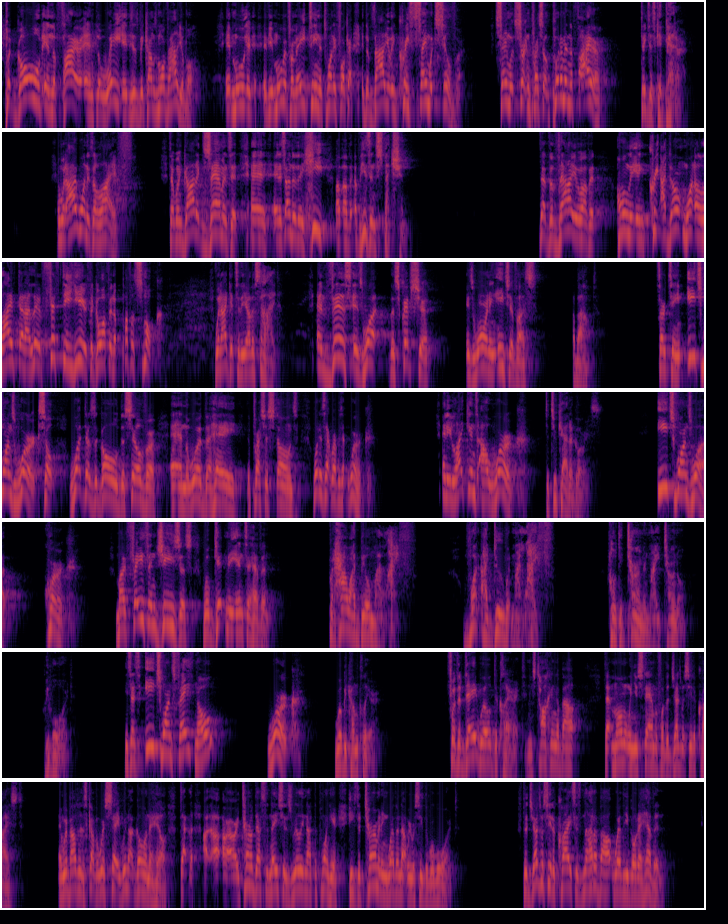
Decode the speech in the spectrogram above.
Put gold in the fire, and the weight it just becomes more valuable. It move, if, if you move it from 18 to 24, the value increases. Same with silver. Same with certain pressure. Put them in the fire, they just get better. And what I want is a life that when God examines it and, and it's under the heat of, of, of his inspection, that the value of it only increase. I don't want a life that I live 50 years to go off in a puff of smoke when I get to the other side. And this is what the scripture is warning each of us about. 13, each one's work. So, what does the gold, the silver, and the wood, the hay, the precious stones, what does that represent? Work. And he likens our work to two categories. Each one's what? Work. My faith in Jesus will get me into heaven. But how I build my life, what I do with my life, will determine my eternal reward. He says, each one's faith, no, work will become clear. For the day will declare it. And he's talking about that moment when you stand before the judgment seat of Christ. And we're about to discover we're saved. We're not going to hell. That, our, our eternal destination is really not the point here. He's determining whether or not we receive the reward. The judgment seat of Christ is not about whether you go to heaven.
